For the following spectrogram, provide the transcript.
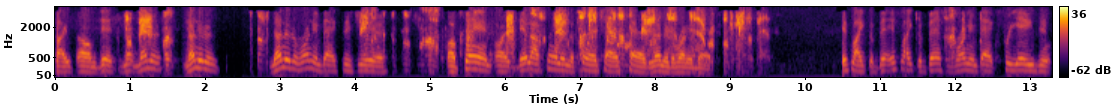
like um, that none of none of the none of the running backs this year are playing or they're not playing in the franchise tag. None of the running backs. It's like the be- it's like the best running back free agent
